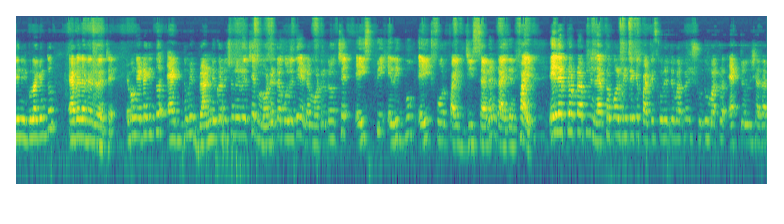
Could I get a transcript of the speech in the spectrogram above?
জিনিসগুলো কিন্তু অ্যাভেলেবেল রয়েছে। এবং এটা কিন্তু একদমই ব্র্যান্ড নিউ কন্ডিশনে রয়েছে মডেলটা বলে দিই, এটা মডেলটা হচ্ছে HP EliteBook eight four five G seven Ryzen five এই ল্যাপটপটা আপনি ল্যাপটপ অলবি থেকে পারচেজ করে নিতে পারবেন শুধুমাত্র একচল্লিশ হাজার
